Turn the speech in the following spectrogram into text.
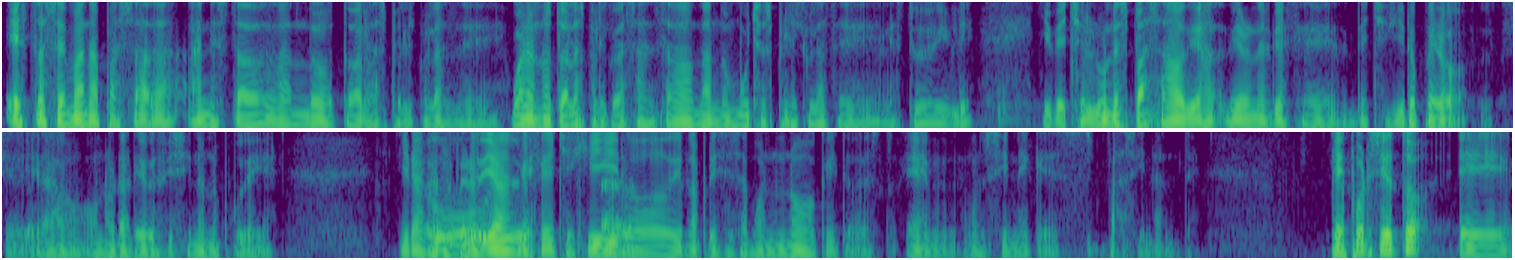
esta semana pasada, han estado dando todas las películas de, bueno, no todas las películas, han estado dando muchas películas del estudio Ghibli y de hecho el lunes pasado dieron el viaje de Chihiro, pero era un horario de oficina, no pude ir a verlo, pero dieron el viaje de Chihiro, dieron la princesa Mononoke y todo esto, en un cine que es fascinante. Que por cierto, eh,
